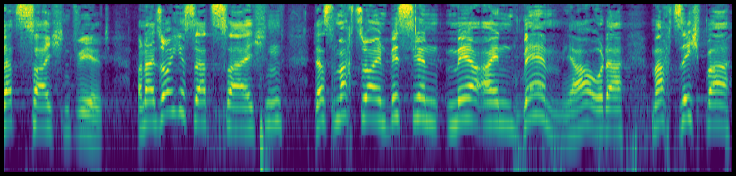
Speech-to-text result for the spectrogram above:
Satzzeichen wählt. Und ein solches Satzzeichen, das macht so ein bisschen mehr ein Bam, ja, oder macht sichtbar,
